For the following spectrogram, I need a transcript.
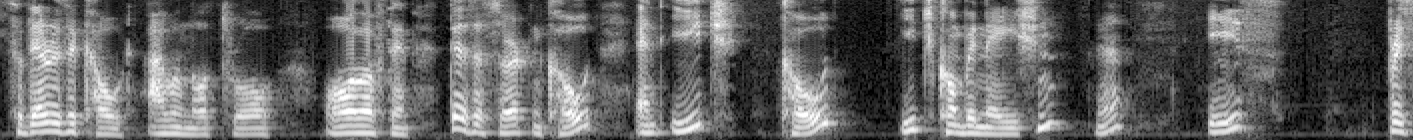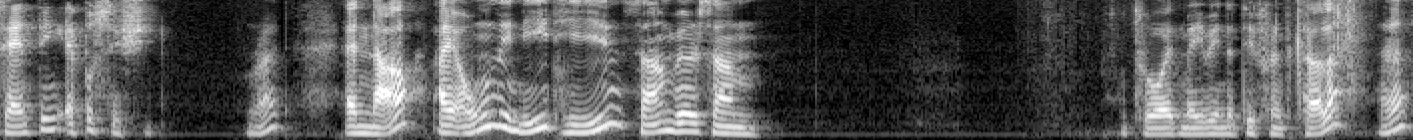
So there is a code. I will not draw all of them. There's a certain code and each code each combination yeah, is presenting a position, right? And now I only need here somewhere some, I'll draw it maybe in a different color. Yeah?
